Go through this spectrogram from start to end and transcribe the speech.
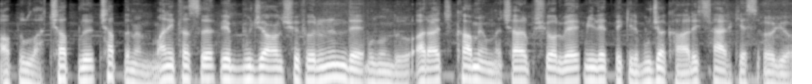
Abdullah Çatlı, Çatlı'nın manitası ve Bucak'ın şoförünün de bulunduğu araç kamyonla çarpışıyor ve milletvekili Bucak hariç herkes ölüyor.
